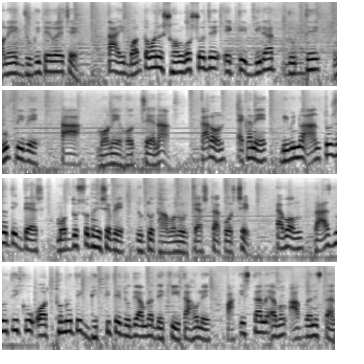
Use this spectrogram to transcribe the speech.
অনেক ঝুঁকিতে রয়েছে। তাই বর্তমানে সংঘর্ষ যে একটি বিরাট যুদ্ধে রূপ নেবে তা মনে হচ্ছে না। কারণ এখানে বিভিন্ন আন্তর্জাতিক দেশ মধ্যস্থতা হিসেবে যুদ্ধ থামানোর চেষ্টা করছে। এবং রাজনৈতিক ও অর্থনৈতিক ভিত্তিতে যদি আমরা দেখি, তাহলে পাকিস্তান এবং আফগানিস্তান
